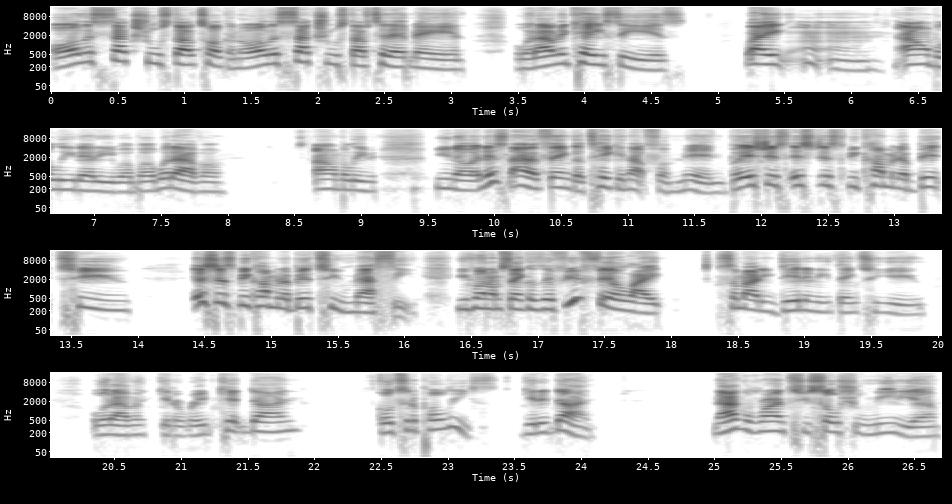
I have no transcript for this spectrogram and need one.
All this sexual stuff, talking all this sexual stuff to that man, whatever the case is. Like, mm-mm, I don't believe that either. But whatever. I don't believe it. You know, and it's not a thing of taking up for men, but it's just it's just becoming a bit too it's just becoming a bit too messy. You feel what I'm saying? Because if you feel like somebody did anything to you whatever, get a rape kit done, go to the police, get it done. Not go run to social media.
